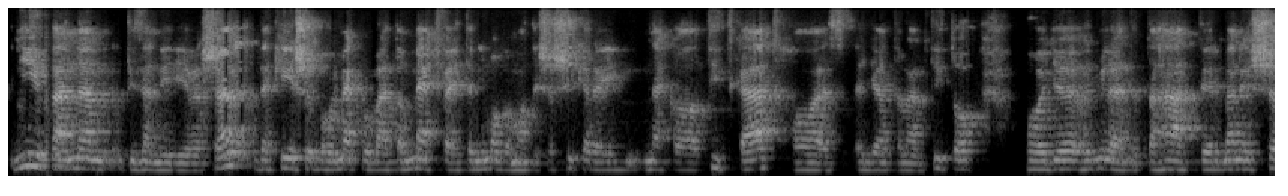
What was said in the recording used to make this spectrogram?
Nyilván nem 14 évesen, de később, ahogy megpróbáltam megfejteni magamat és a sikereimnek a titkát, ha ez egyáltalán titok, hogy, hogy mi lehetett a háttérben, és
